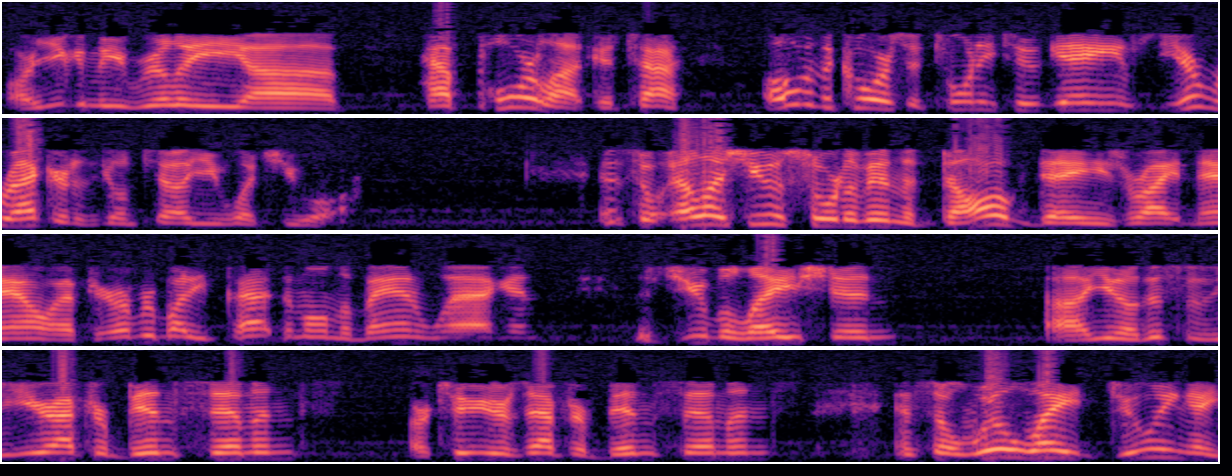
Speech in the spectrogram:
or you can be really uh, have poor luck at time. Over the course of 22 games, your record is going to tell you what you are. And so LSU is sort of in the dog days right now after everybody patting them on the bandwagon, the jubilation. Uh, you know, this is a year after Ben Simmons, or two years after Ben Simmons. And so Will Wade doing a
